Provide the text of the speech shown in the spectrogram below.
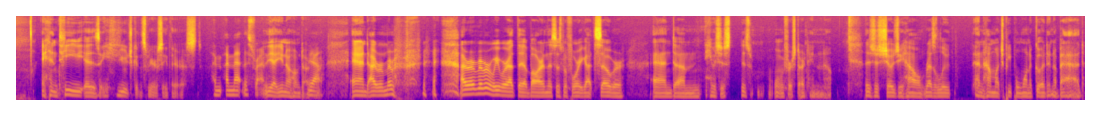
and he is a huge conspiracy theorist I, I met this friend yeah, you know who I'm talking Yeah. about. And I remember, I remember we were at the bar, and this is before he got sober, and um, he was just this when we first started hanging out. This just shows you how resolute and how much people want a good and a bad,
